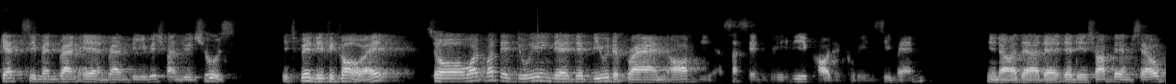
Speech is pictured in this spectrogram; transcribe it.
get cement brand A and brand B, which one you choose? It's very difficult, right? So what, what they're doing, they, they build a brand of the sustainability called the green cement. You know, they, they, they disrupt themselves,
